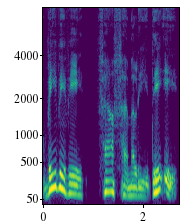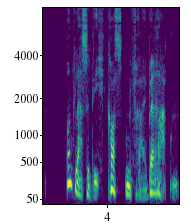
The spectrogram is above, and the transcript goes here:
www.fairfamily.de und lasse dich kostenfrei beraten.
